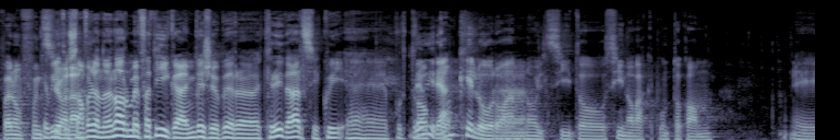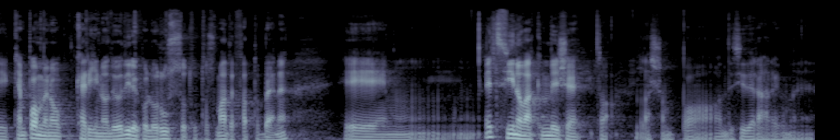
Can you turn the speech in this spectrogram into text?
poi non Capito? funziona. Stanno facendo enorme fatica invece per accreditarsi. Qui eh, purtroppo. Devo dire, anche loro eh, hanno il sito sinovac.com, eh, che è un po' meno carino, devo dire, quello russo tutto sommato è fatto bene. E, mm, e il Sinovac invece, insomma, lascia un po' a desiderare come,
